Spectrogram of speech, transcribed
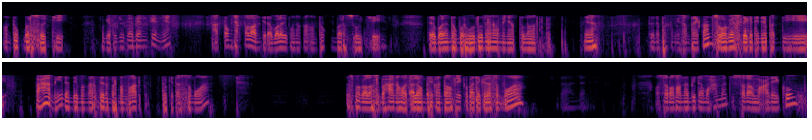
untuk bersuci begitu juga bensin ya atau minyak telon tidak boleh digunakan untuk bersuci tidak boleh untuk berwudu dengan minyak telon ya itu dapat kami sampaikan. Semoga sedikit ini dapat dipahami dan dimengerti dan bermanfaat untuk kita semua. Semoga Allah Subhanahu wa taala memberikan taufik kepada kita semua. Wassalamualaikum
